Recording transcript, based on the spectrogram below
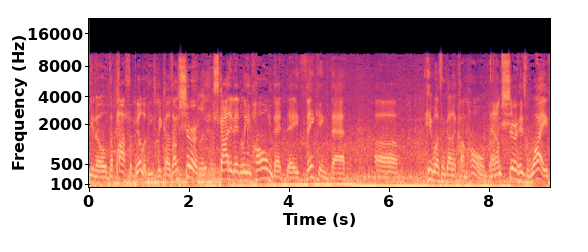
you know, the possibilities because I'm sure Scotty didn't leave home that day thinking that uh, he wasn't going to come home. And I'm sure his wife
